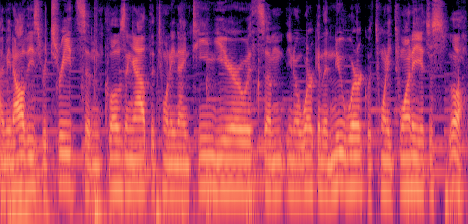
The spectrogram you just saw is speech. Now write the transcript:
I mean, all these retreats and closing out the 2019 year with some, you know, work and the new work with 2020. It's just, oh,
